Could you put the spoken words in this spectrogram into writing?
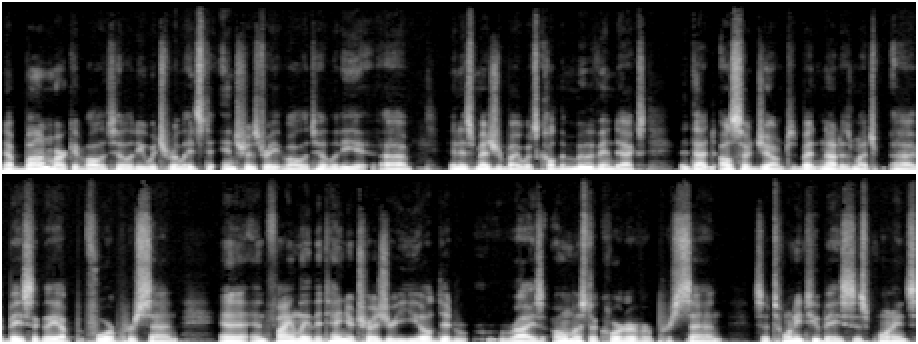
Now, bond market volatility, which relates to interest rate volatility uh, and is measured by what's called the MOVE index, that also jumped, but not as much, uh, basically up 4%. And, and finally, the 10 year Treasury yield did rise almost a quarter of a percent so 22 basis points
